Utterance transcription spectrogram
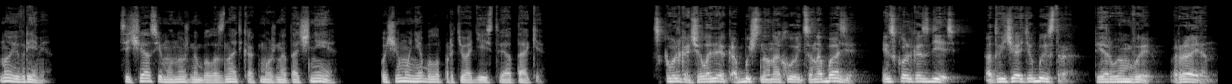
но и время. Сейчас ему нужно было знать как можно точнее, почему не было противодействия атаке. «Сколько человек обычно находится на базе и сколько здесь? Отвечайте быстро. Первым вы, Райан».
